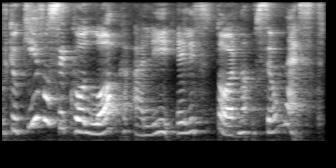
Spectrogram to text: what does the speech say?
Porque o que você coloca ali, ele se torna o seu mestre.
